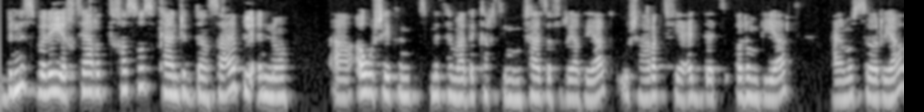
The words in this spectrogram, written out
بالنسبة لي اختيار التخصص كان جدا صعب لأنه أول شيء كنت مثل ما ذكرتي ممتازة في الرياضيات وشاركت في عدة أولمبيات على مستوى الرياض.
